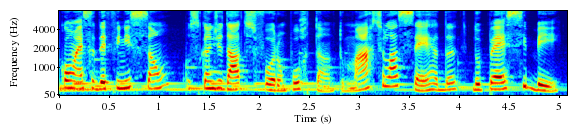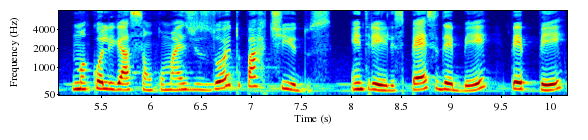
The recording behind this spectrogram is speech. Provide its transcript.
Com essa definição, os candidatos foram, portanto, Márcio Lacerda, do PSB, numa coligação com mais 18 partidos, entre eles PSDB, PP,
